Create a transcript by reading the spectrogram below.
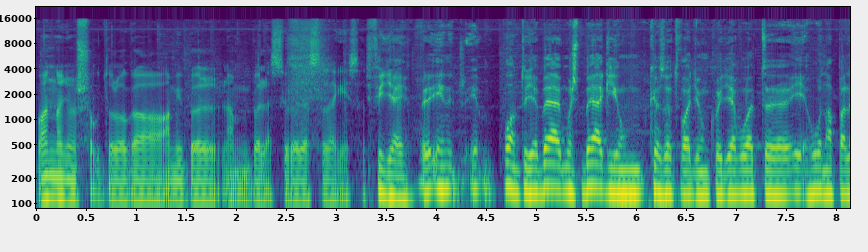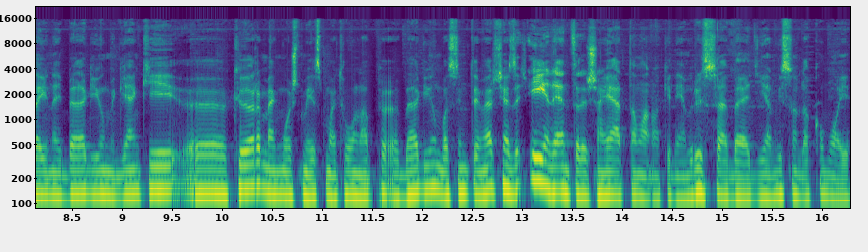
van nagyon sok dolog, a, amiből, amiből leszűröd ezt az egészet. Figyelj, én, én pont ugye Bel, most Belgium között vagyunk, ugye volt uh, hónap elején egy Belgiumi Genki uh, kör, meg most mész majd holnap Belgiumba szintén versenyez, és én rendszeresen jártam annak idén Brüsszelbe egy ilyen viszonylag komoly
